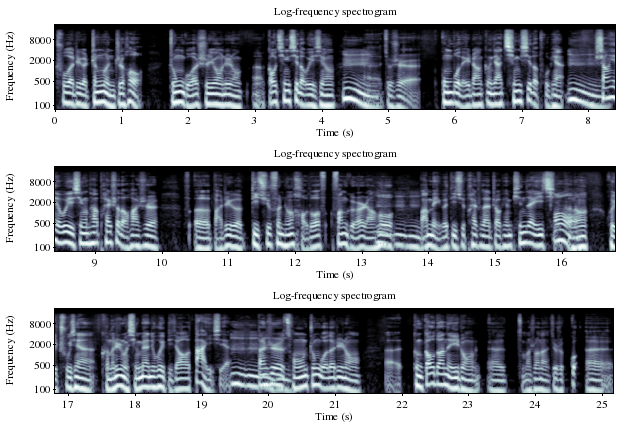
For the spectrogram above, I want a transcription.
出了这个争论之后，中国是用这种呃高清晰的卫星，嗯，呃，就是。公布了一张更加清晰的图片。嗯，商业卫星它拍摄的话是，呃，把这个地区分成好多方格，然后把每个地区拍出来的照片拼在一起，可能会出现，可能这种形变就会比较大一些。嗯嗯。但是从中国的这种呃更高端的一种呃怎么说呢，就是光呃。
